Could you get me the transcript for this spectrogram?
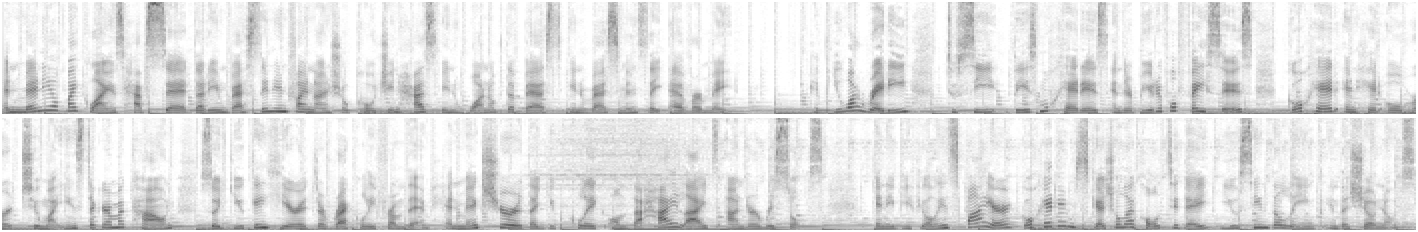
And many of my clients have said that investing in financial coaching has been one of the best investments they ever made. If you are ready to see these mujeres and their beautiful faces, go ahead and head over to my Instagram account so you can hear it directly from them. And make sure that you click on the highlights under results. And if you feel inspired, go ahead and schedule a call today using the link in the show notes.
